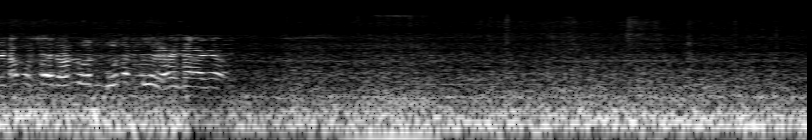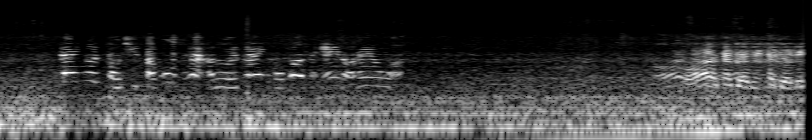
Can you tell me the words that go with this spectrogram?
Đây đóng một xe đón luôn 450 ở 23 nha Các anh tàu 981 hạ rồi, các anh có bao sảnh hay đón đây không ạ? Có, theo đường này, theo đường đi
